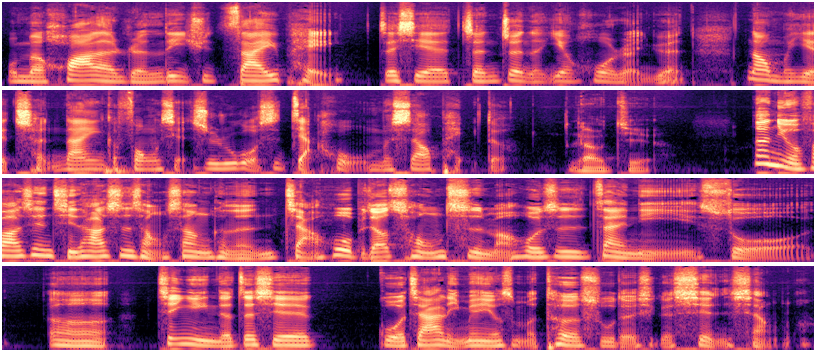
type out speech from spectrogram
我们花了人力去栽培这些真正的验货人员。那我们也承担一个风险，是如果是假货，我们是要赔的。了解。那你有发现其他市场上可能假货比较充斥吗？或者是在你所呃经营的这些国家里面有什么特殊的一个现象吗？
